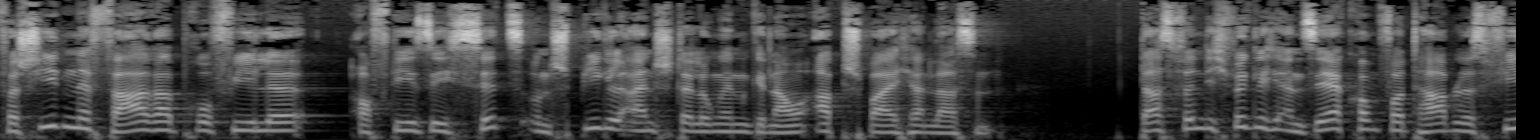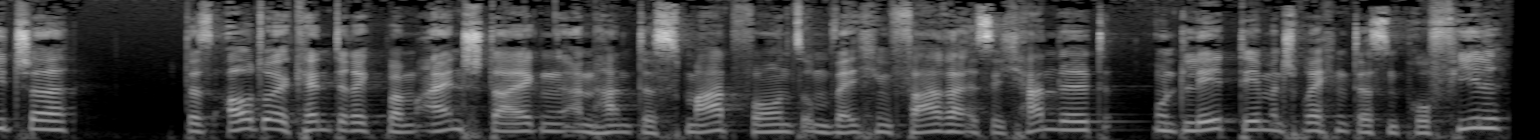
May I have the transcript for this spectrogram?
verschiedene Fahrerprofile, auf die sich Sitz- und Spiegeleinstellungen genau abspeichern lassen. Das finde ich wirklich ein sehr komfortables Feature. Das Auto erkennt direkt beim Einsteigen anhand des Smartphones, um welchen Fahrer es sich handelt und lädt dementsprechend dessen Profil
